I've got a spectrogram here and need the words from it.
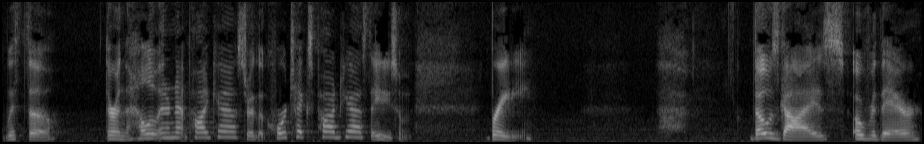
with the they're in the Hello Internet podcast or the Cortex podcast. They do some Brady. Those guys over there,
